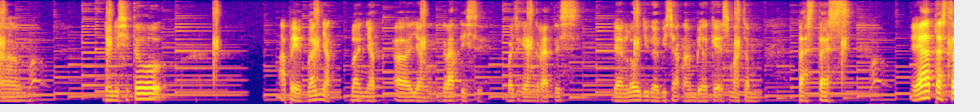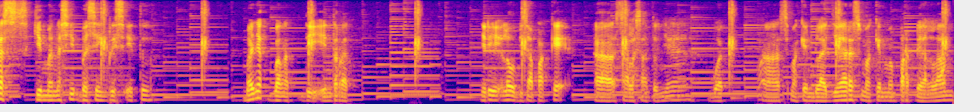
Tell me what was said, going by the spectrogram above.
Um, dan di situ apa ya banyak banyak uh, yang gratis sih banyak yang gratis. Dan lo juga bisa ngambil kayak semacam tes-tes. Ya tes-tes gimana sih bahasa Inggris itu banyak banget di internet jadi lo bisa pakai uh, salah satunya buat uh, semakin belajar, semakin memperdalam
